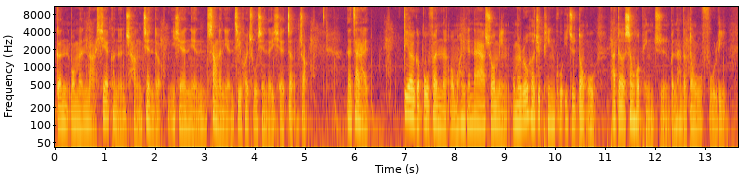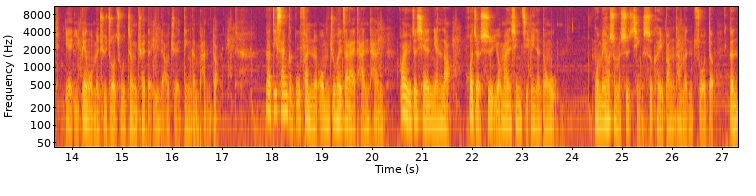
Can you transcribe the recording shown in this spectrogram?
跟我们哪些可能常见的一些年上了年纪会出现的一些症状。那再来。第二个部分呢，我们会跟大家说明我们如何去评估一只动物它的生活品质跟它的动物福利，也以便我们去做出正确的医疗决定跟判断。那第三个部分呢，我们就会再来谈谈关于这些年老或者是有慢性疾病的动物，我们有什么事情是可以帮他们做的，跟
